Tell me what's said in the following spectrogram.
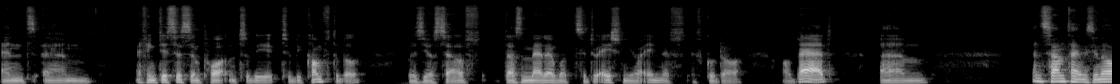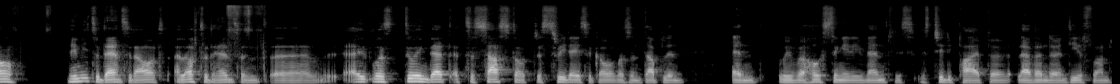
and, um, I think this is important to be, to be comfortable with yourself. Doesn't matter what situation you're in, if, if good or, or bad. Um, and sometimes, you know, you need to dance it out. I love to dance. And uh, I was doing that at the SaaStock just three days ago. I was in Dublin and we were hosting an event with, with Chili Piper, Lavender, and Dealfront.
